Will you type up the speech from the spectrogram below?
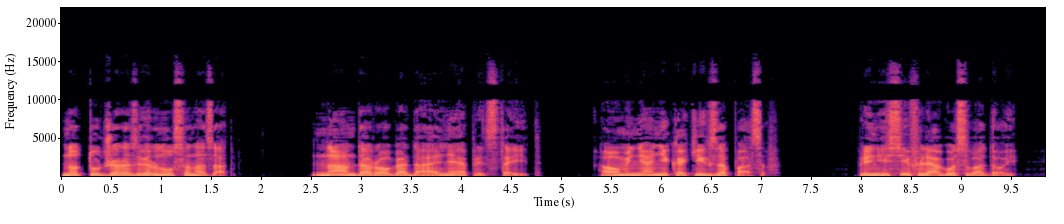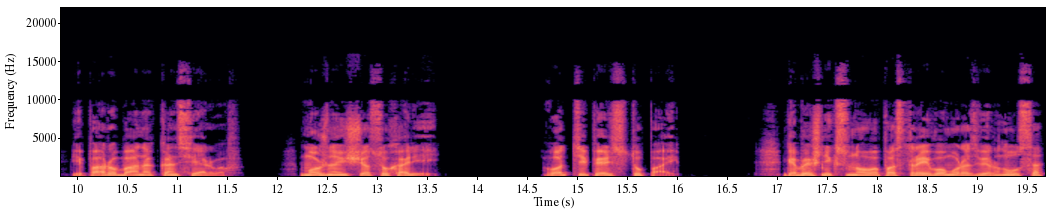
но тут же развернулся назад. «Нам дорога дальняя предстоит, а у меня никаких запасов. Принеси флягу с водой и пару банок консервов. Можно еще сухарей. Вот теперь ступай». ГБшник снова по-строевому развернулся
